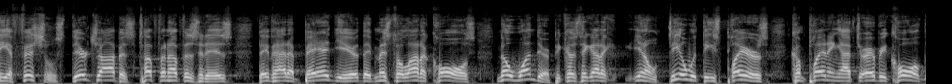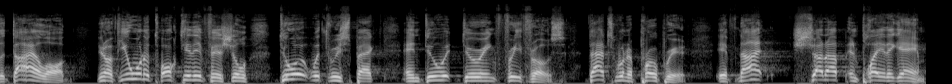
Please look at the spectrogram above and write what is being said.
the officials, their job is tough enough as it is. They've had a bad year. They've missed a lot of calls. No wonder because they got to, you know, deal with these players complaining after every call, the dialogue. You know, if you want to talk to the official, do it with respect and do it during free throws. That's when appropriate. If not, shut up and play the game.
